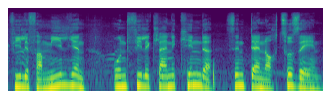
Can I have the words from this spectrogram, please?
Viele Familien und viele kleine Kinder sind dennoch zu sehen.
